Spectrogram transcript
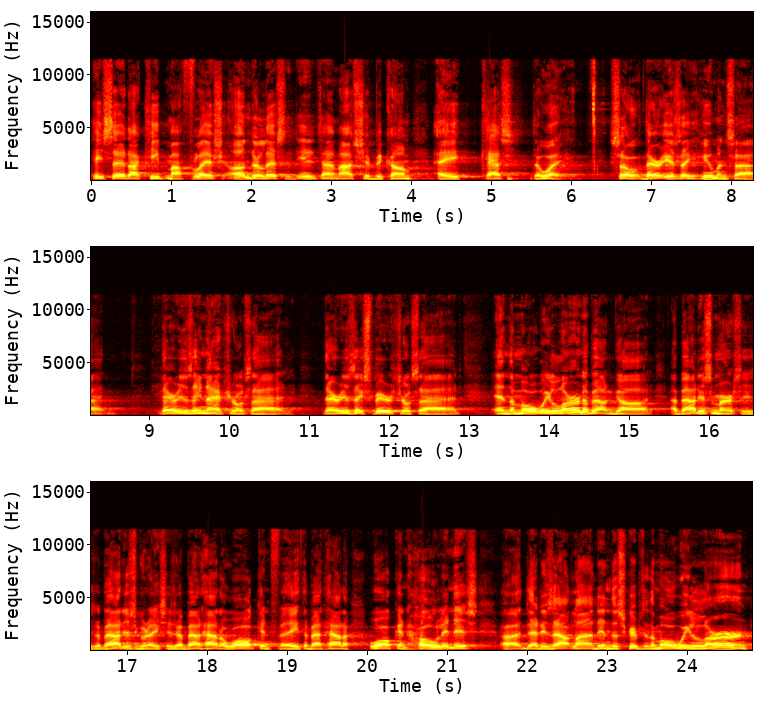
he said, "I keep my flesh under, lest at any time I should become a castaway." So there is a human side, there is a natural side, there is a spiritual side. And the more we learn about God, about His mercies, about His graces, about how to walk in faith, about how to walk in holiness uh, that is outlined in the Scripture, the more we learn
